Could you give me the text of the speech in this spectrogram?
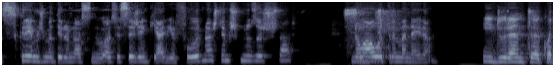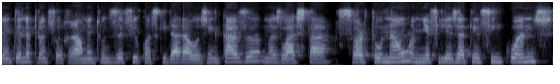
se queremos manter o nosso negócio, seja em que área for, nós temos que nos ajustar. Sim. Não há outra maneira. E durante a quarentena, pronto, foi realmente um desafio conseguir dar aulas em casa, mas lá está, sorte ou não, a minha filha já tem 5 anos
